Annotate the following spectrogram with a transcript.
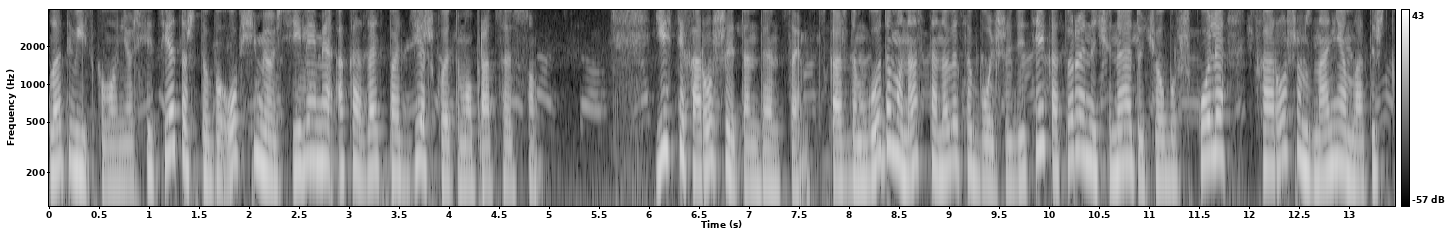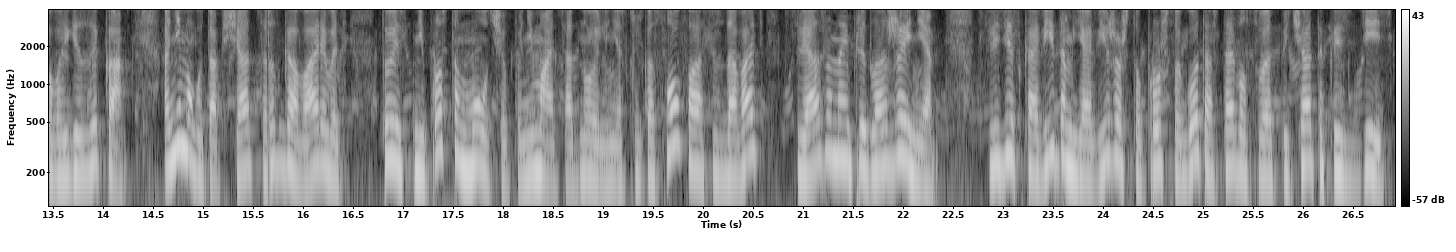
Латвийского университета, чтобы общими усилиями оказать поддержку этому процессу. Есть и хорошие тенденции. С каждым годом у нас становится больше детей, которые начинают учебу в школе с хорошим знанием латышского языка. Они могут общаться, разговаривать, то есть не просто молча понимать одно или несколько слов, а создавать связанные предложения. В связи с ковидом я вижу, что прошлый год оставил свой отпечаток и здесь,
